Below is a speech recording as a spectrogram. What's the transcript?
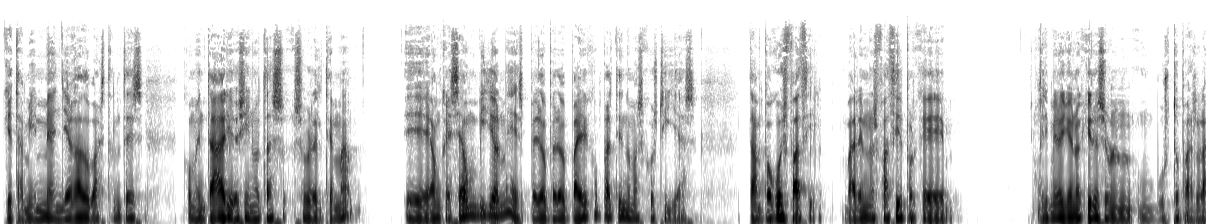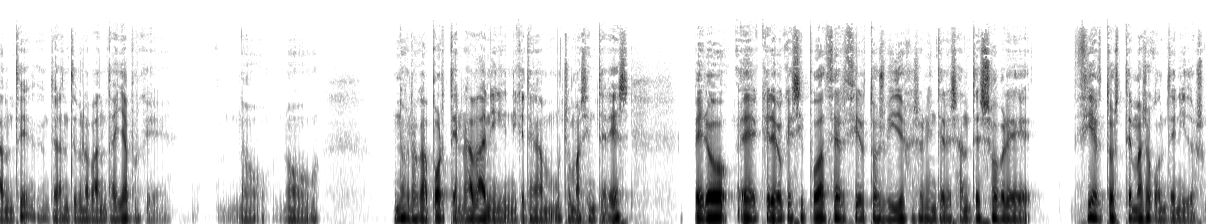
que también me han llegado bastantes comentarios y notas sobre el tema, eh, aunque sea un vídeo al mes, pero, pero para ir compartiendo más costillas. Tampoco es fácil, ¿vale? No es fácil porque, primero, yo no quiero ser un, busto parlante delante de una pantalla porque no, no, no creo que aporte nada ni, ni que tenga mucho más interés, pero eh, creo que sí puedo hacer ciertos vídeos que son interesantes sobre ciertos temas o contenidos.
